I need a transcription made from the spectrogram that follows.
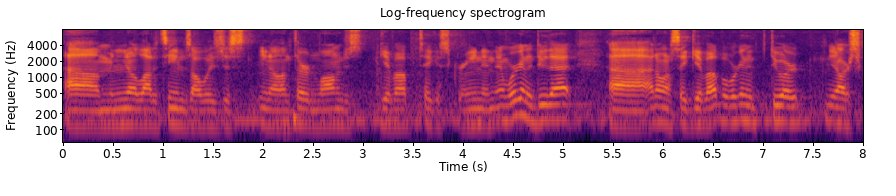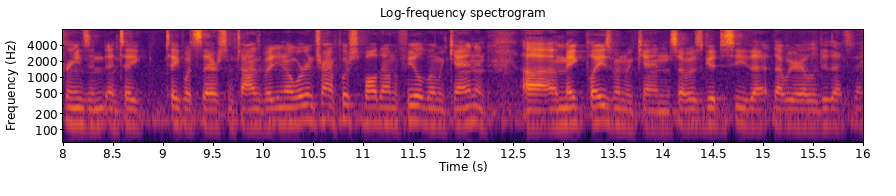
Um, and you know, a lot of teams always just you know on third and long just give up and take a screen, and, and we're going to do that. Uh, I don't want to say give up, but we're going to do our you know, our screens and, and, take take what's there sometimes. But you know, we're going to try and push the ball down the field when we can and uh, make plays when we can. So it was good to see that that we were able to do that today.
